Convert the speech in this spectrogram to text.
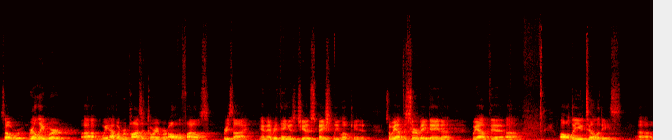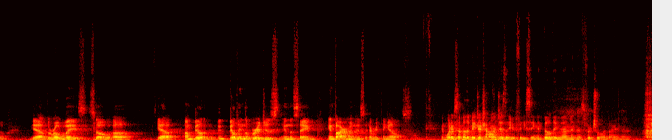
So r- really, we're uh, we have a repository where all the files reside, and everything is geospatially located. So we have the survey data, we have the um, all the utilities, uh, yeah, the roadways. So uh, yeah, I'm buil- bu- building the bridges in the same environment as everything else. And what are some of the major challenges that you're facing in building them in this virtual environment?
